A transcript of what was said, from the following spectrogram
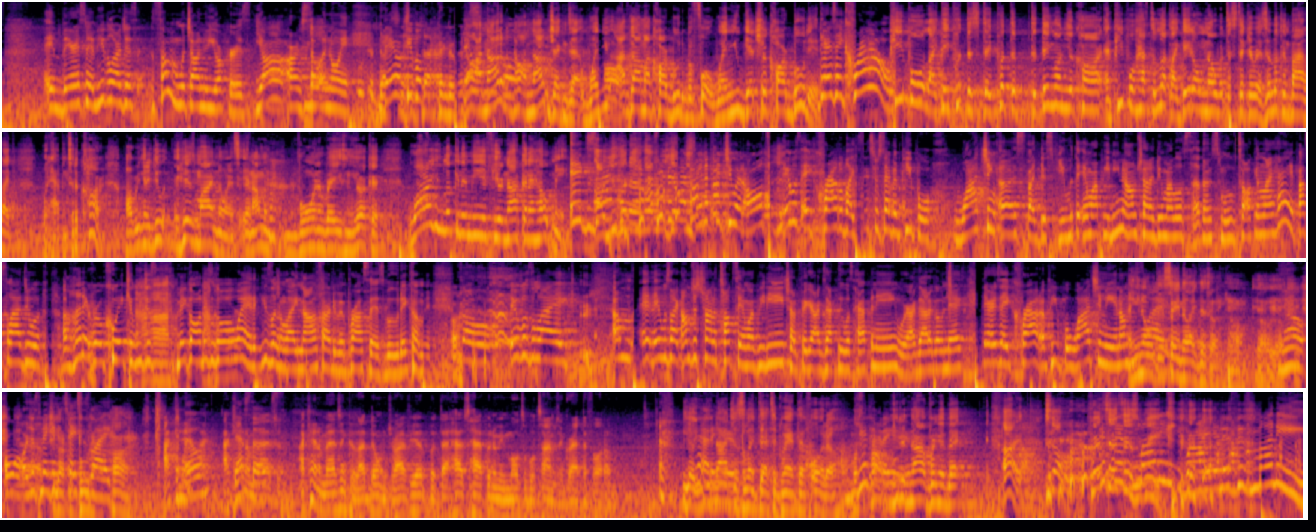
embarrassment. People are just some with y'all New Yorkers. Y'all are so no. annoying. There were people. No, I'm not. no, I'm not objecting to that. When you, oh. I've got my car booted before. When you get your car booted, there's a crowd. People like they put this, they put the, the thing on your car, and people have to look like they don't know what the sticker is. They're looking by like, what happened to the car? Are we gonna do? Here's my annoyance, and I'm a born and raised New Yorker. Why are you looking at me if you're not gonna help me? Exactly. Are you gonna help me? Does that benefit you at all? It was a crowd of like six or seven people watching us like dispute with the NYPD. You know, I'm trying to do my little southern smooth talking, like, hey, if I slide you a, a hundred real quick, can we just make all this go away? And He's looking like, nah, it's already been processed, boo. They coming. So it was like, um, and it was like, I'm just trying to talk to NYPD, try to figure out exactly what's happening, where I gotta go next. There is a crowd of people watching me, and I'm. Just And you know like, what they're saying? They're like this, like yo, yo, yo. yo or, or just making these faces like. I can't. Well, I, I can't imagine. I can't imagine because I don't drive yet, but that has happened to me multiple times in Grand Theft Auto. Yo, you did not here. just link that to Grand Theft Auto. What's Get out of here. You did not bring it back. All right, so Princess this is, money, weak. This is money.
